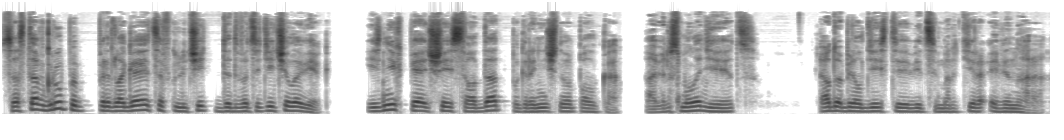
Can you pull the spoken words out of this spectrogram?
В состав группы предлагается включить до 20 человек. Из них 5-6 солдат пограничного полка. Аверс молодец. Одобрил действия вице-мартира Эвинара.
